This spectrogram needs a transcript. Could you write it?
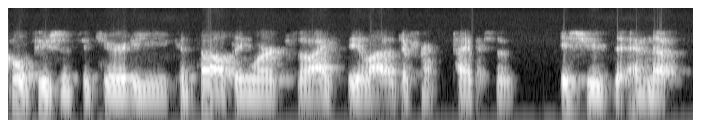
cold fusion security consulting work, so I see a lot of different types of issues that end up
